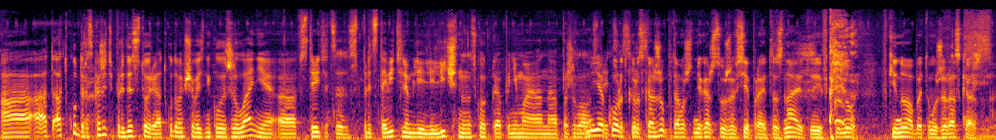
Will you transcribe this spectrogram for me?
А от, откуда, расскажите предысторию, откуда вообще возникло желание э, встретиться с представителем ли, или лично, насколько я понимаю, она пожелала ну, Я коротко расскажу, потому что, мне кажется, уже все про это знают, и в кино, в кино об этом уже рассказано.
